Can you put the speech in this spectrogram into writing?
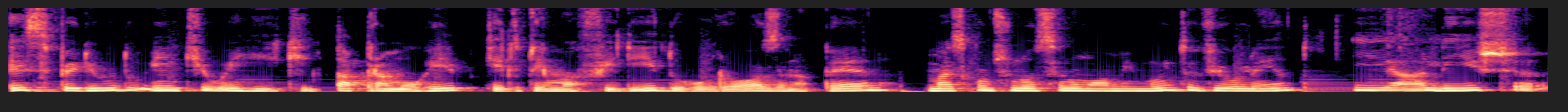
esse período em que o Henrique tá para morrer, porque ele tem uma ferida horrorosa na perna, mas continua sendo um homem muito violento, e a Alicia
